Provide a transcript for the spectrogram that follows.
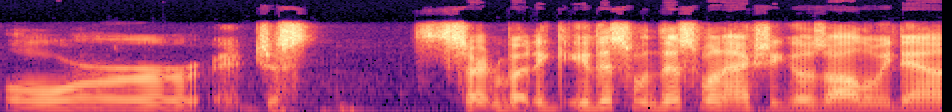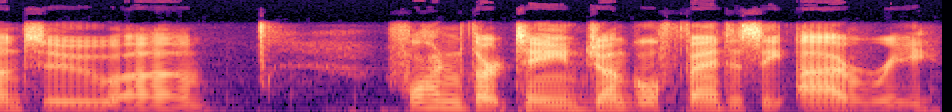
or just certain. But this one this one actually goes all the way down to um, 413 Jungle Fantasy Ivory.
